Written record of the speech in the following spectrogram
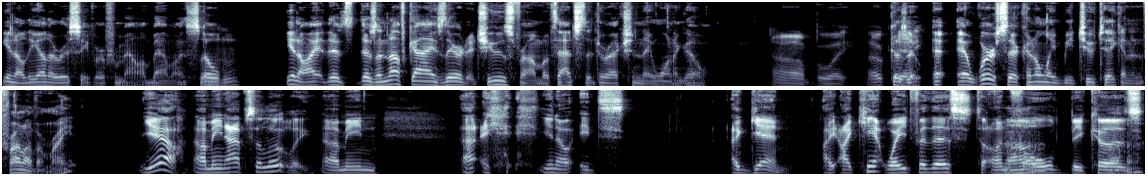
you know the other receiver from Alabama. So Mhm. you know I, there's there's enough guys there to choose from if that's the direction they want to go. Oh boy. Because Okay. at, at worst there can only be two taken in front of them, right? Yeah. I mean, absolutely. I mean, uh, you know, it's again. I, I can't wait for this to unfold because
